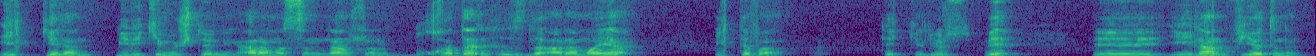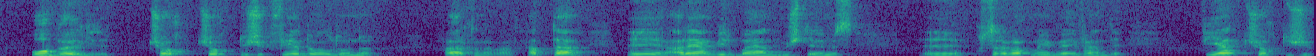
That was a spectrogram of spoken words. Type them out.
ilk gelen bir iki müşterinin aramasından sonra bu kadar hızlı aramaya ilk defa denk geliyoruz. Ve e, ilan fiyatının o bölgede çok çok düşük fiyat olduğunu farkına var. Hatta e, arayan bir bayan müşterimiz e, kusura bakmayın beyefendi fiyat çok düşük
